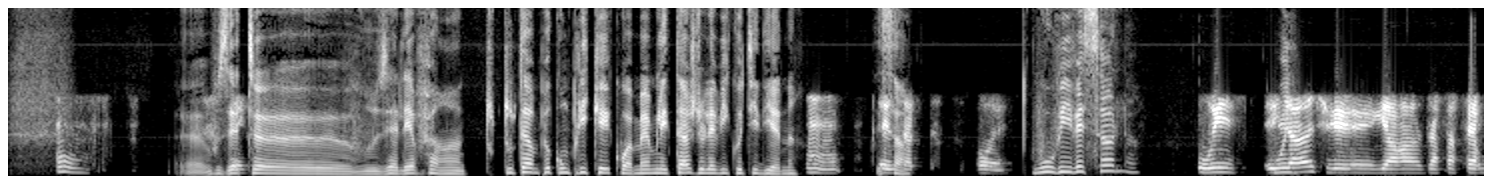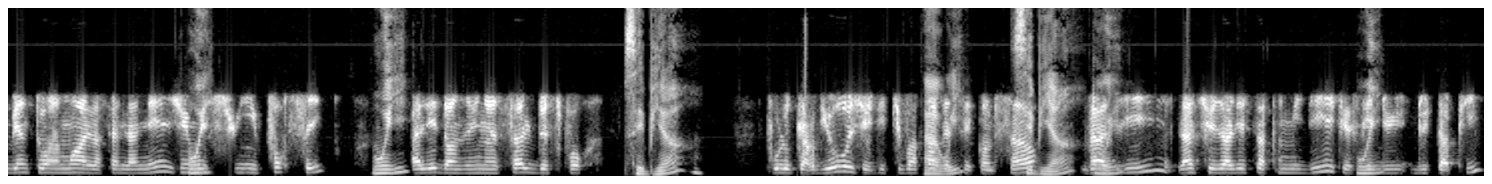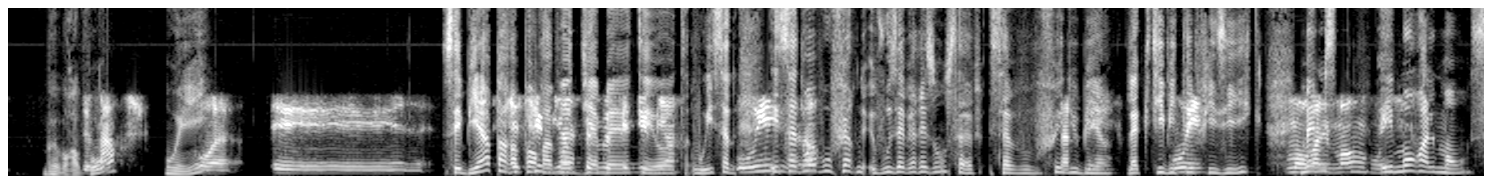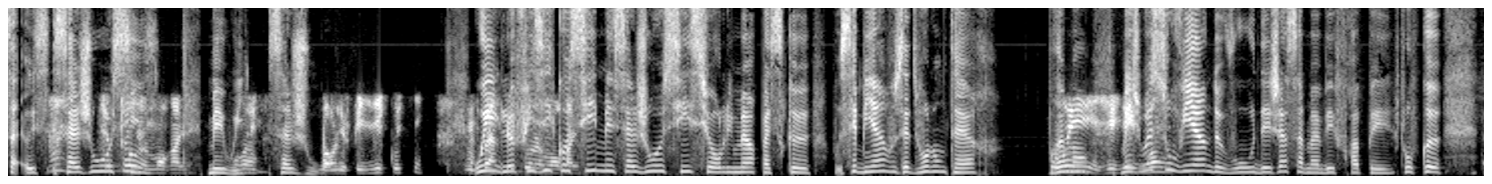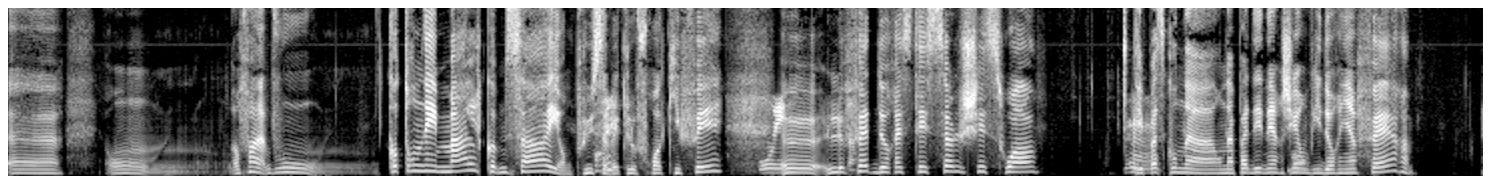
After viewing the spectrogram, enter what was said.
hum, euh, vous êtes, euh, vous allez, enfin, tout, est un peu compliqué, quoi. Même les tâches de la vie quotidienne. hum, C'est ça. exact. Ouais. Vous vivez seul Oui. Et Oui. là, il y a, ça va faire bientôt un mois à la fin de l'année. Je Oui. me suis forcée Oui, à aller dans une salle de sport. c'est bien, Pour le cardio, j'ai dit, tu vas pas Ah oui, rester comme ça. c'est bien. Oui. Vas-y. Là, je suis allée cet après-midi, j'ai fait Oui. du, du tapis de bravo. marche. Oui, Ouais. Et c'est bien par rapport à bien, votre diabète et autres. Oui, ça. oui. Et ça voilà. doit vous faire. Vous avez raison, ça, ça vous fait Ça du bien. L'activité Oui. physique moralement, oui. et moralement, ça, euh, ça joue aussi. le moral. Mais oui, Ouais. ça joue. Bon, le physique aussi. oui, le physique aussi, mais ça joue aussi sur l'humeur parce que c'est bien, vous êtes volontaire. Vraiment. Oui, Mais je me souviens de vous. Déjà, ça m'avait frappé. Je trouve que, euh, on, enfin, vous, quand on est mal comme ça, et en plus Oui. avec le froid qui fait, Oui. euh, le ça. fait de rester seul chez soi, et Mhm. parce qu'on a, on n'a pas d'énergie, envie de rien faire.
